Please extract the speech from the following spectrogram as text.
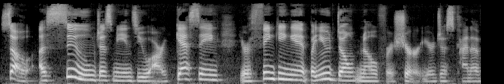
So assume just means you are guessing, you're thinking it, but you don't know for sure. You're just kind of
